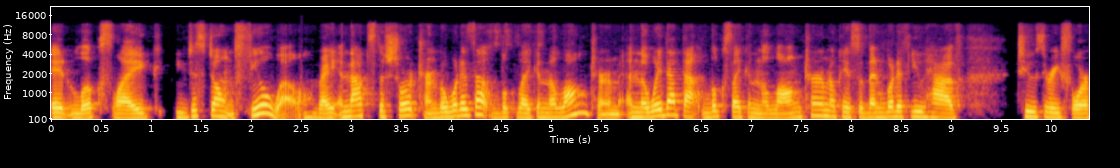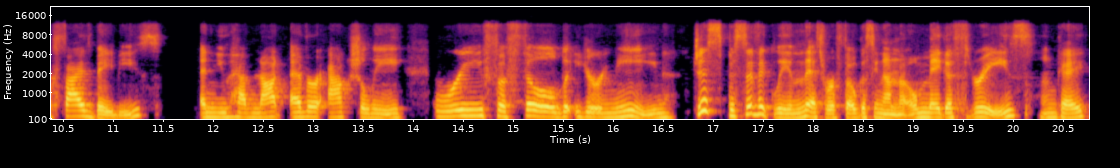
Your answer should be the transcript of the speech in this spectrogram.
It looks like you just don't feel well, right? And that's the short term. But what does that look like in the long term? And the way that that looks like in the long term, okay, so then what if you have two, three, four, five babies and you have not ever actually re-fulfilled your need just specifically in this we're focusing on omega 3s okay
